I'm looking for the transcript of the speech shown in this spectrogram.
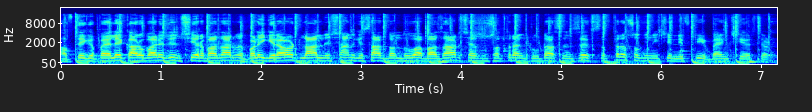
हफ़्ते के पहले कारोबारी दिन शेयर बाज़ार में बड़ी गिरावट, लाल निशान के साथ बंद हुआ बाज़ार। 617 अंक टूटा। सेंसेक्स 1700 के नीचे निफ्टी बैंक शेयर चढ़े।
